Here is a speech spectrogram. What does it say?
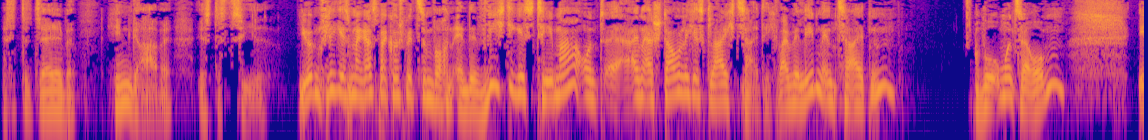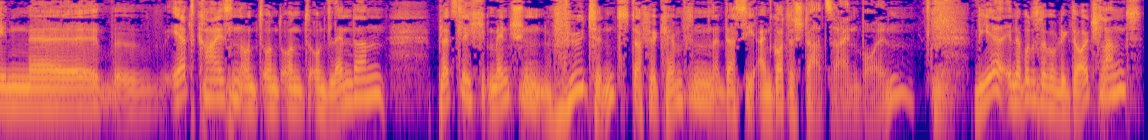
Es ist dasselbe. Hingabe ist das Ziel. Jürgen Fliege ist mein Gast bei Koschwitz zum Wochenende. Wichtiges Thema und äh, ein erstaunliches gleichzeitig, weil wir leben in Zeiten, wo um uns herum in äh, Erdkreisen und, und, und, und Ländern plötzlich Menschen wütend dafür kämpfen, dass sie ein Gottesstaat sein wollen. Wir in der Bundesrepublik Deutschland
